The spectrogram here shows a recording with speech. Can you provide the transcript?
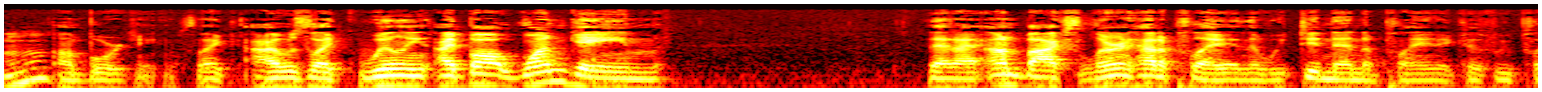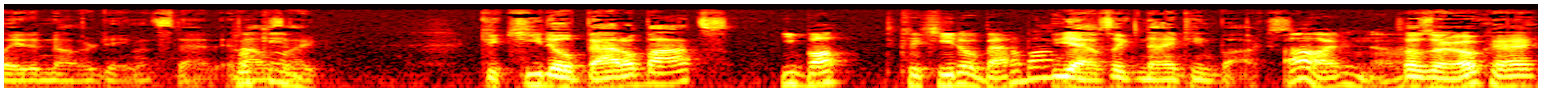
Mhm. on board games. Like, I was like willing. I bought one game that I unboxed, learned how to play, and then we didn't end up playing it because we played another game instead. And What I was game? like, Kikido BattleBots. You bought Kakito BattleBox? Yeah, it was like nineteen bucks. Oh, I didn't know. So I was like, okay,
